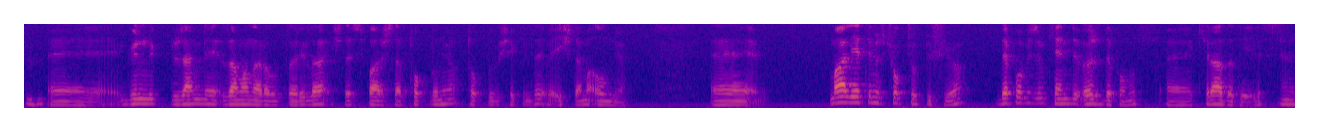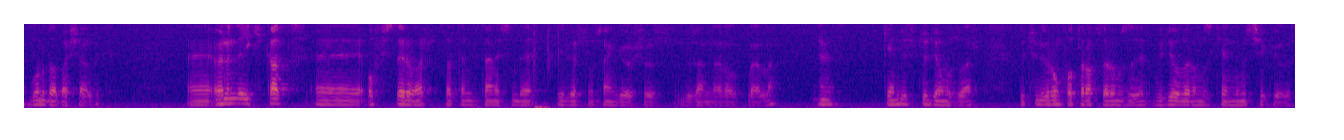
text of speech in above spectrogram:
Hı hı. E, günlük düzenli zaman aralıklarıyla işte siparişler toplanıyor. Toplu bir şekilde ve işleme alınıyor. E, maliyetimiz çok çok düşüyor. Depo bizim kendi öz depomuz. E, kira da değiliz. Evet. Bunu da başardık. Ee, önünde iki kat e, ofisleri var. Zaten bir tanesinde geliyorsun sen görüşürüz düzenli aralıklarla. Evet. Kendi stüdyomuz var. Bütün ürün fotoğraflarımızı, videolarımızı kendimiz çekiyoruz.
